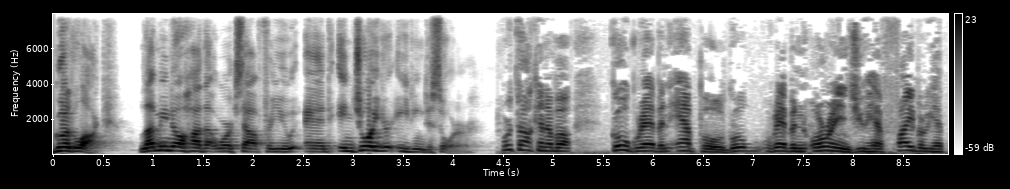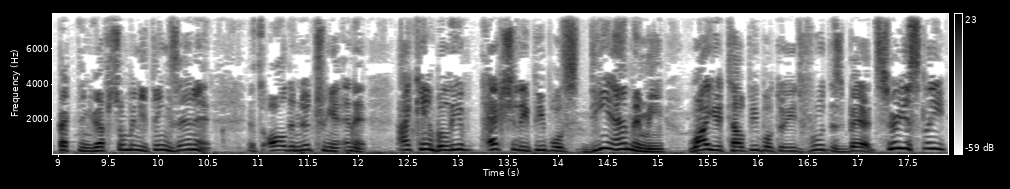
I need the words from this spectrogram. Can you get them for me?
good luck. Let me know how that works out for you and enjoy your eating disorder. We're talking about Go grab an apple, go grab an orange. You have fiber, you have pectin, you have so many things in it. It's all the nutrient in it. I can't believe actually people's DMing me why you tell people to eat fruit is bad. Seriously?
